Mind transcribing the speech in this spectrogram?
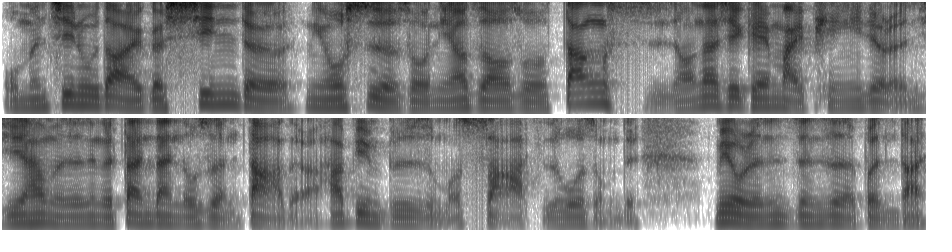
我们进入到一个新的牛市的时候，你要知道说，当时然后那些可以买便宜的人，其实他们的那个蛋蛋都是很大的啦，他并不是什么傻子或什么的，没有人是真正的笨蛋。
